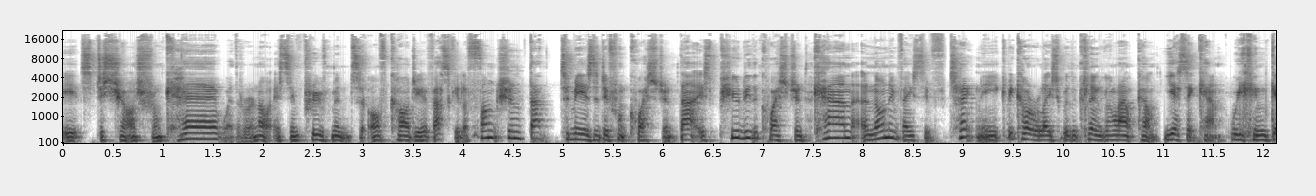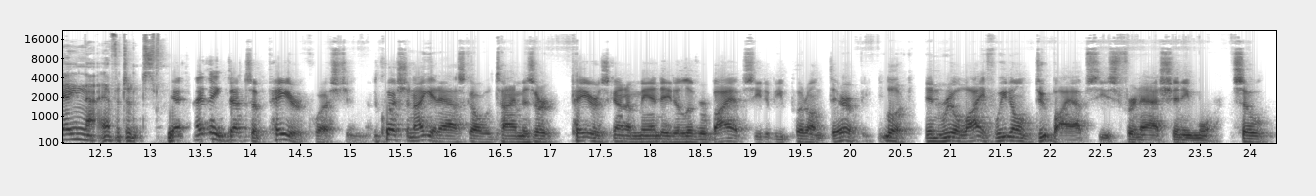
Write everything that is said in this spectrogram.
it's discharge from care, whether or not it's improvement of cardiovascular function, that to me is a different question. That is purely the question can a non invasive technique be correlated with a clinical outcome? Yes, it can. We can gain that evidence. Yeah, I think that's a payer question. The question I get asked all the time is Are payers going to mandate a liver biopsy to be put on therapy? Look, in real life, we don't do biopsies for NASH anymore. So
